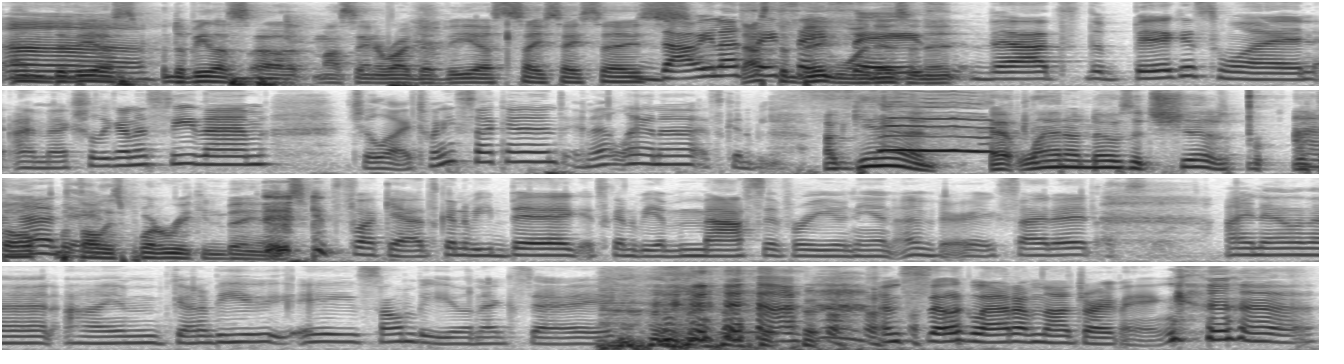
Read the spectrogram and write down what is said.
And Davilas, Davilas, uh, am I saying it right? Davilas, say, say, says. Davila That's Say the Say big one, isn't it? That's the biggest one. I'm actually gonna see them July 22nd in Atlanta. It's gonna be Again, Atlanta knows its shit with all know, with all these Puerto Rican bands. fuck yeah, it's gonna be big. It's gonna be a massive reunion. I'm very excited. I know that I'm gonna be a zombie the next day. I'm so glad I'm not driving, and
